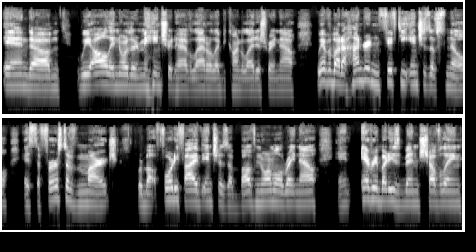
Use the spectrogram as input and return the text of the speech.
And um, we all in northern Maine should have lateral epicondylitis right now. We have about 150 inches of snow. It's the first of March. We're about 45 inches above normal right now, and everybody's been shoveling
